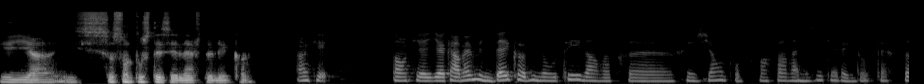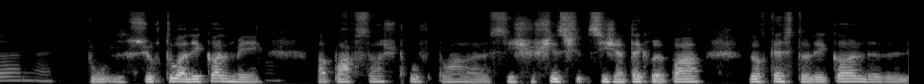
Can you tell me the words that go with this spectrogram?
il y a, ils- ce sont tous des élèves de l'école. OK. Donc, il y a quand même une belle communauté dans votre euh, région pour pouvoir faire de la musique avec d'autres personnes. Surtout à l'école, mais à part ça, je trouve pas, euh, si je, si, si j'intègre pas l'orchestre de l'école,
